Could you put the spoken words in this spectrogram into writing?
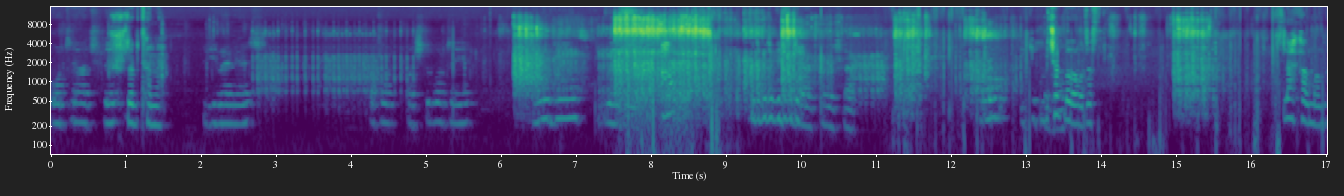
Ortaya açtık. Şurada bir tane. Atam açtık ortayı. Ve Aha. Biri biri biri biri. arkadaşlar. Bıçakla dalacağız. Silah kalmadı.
